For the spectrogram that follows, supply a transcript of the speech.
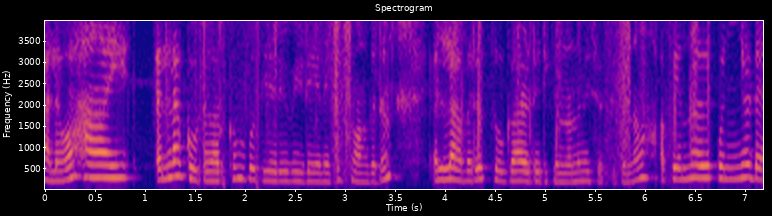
ഹലോ ഹായ്. എല്ലാ കൂട്ടുകാർക്കും പുതിയൊരു വീഡിയോയിലേക്ക് സ്വാഗതം. എല്ലാവരും സുഖമായിട്ടിരിക്കുന്നു എന്ന് വിശ്വസിക്കുന്നു. അപ്പോൾ ഇന്ന് ഒരു കുഞ്ഞു ഡേ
